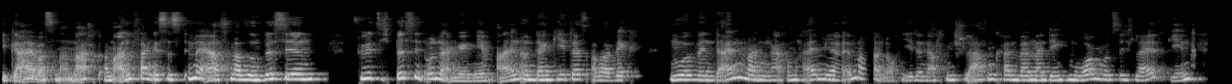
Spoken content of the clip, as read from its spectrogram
egal was man macht, am Anfang ist es immer erstmal so ein bisschen, fühlt sich bisschen unangenehm an und dann geht das aber weg. Nur wenn dann man nach einem halben Jahr immer noch jede Nacht nicht schlafen kann, weil man denkt, morgen muss ich live gehen,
